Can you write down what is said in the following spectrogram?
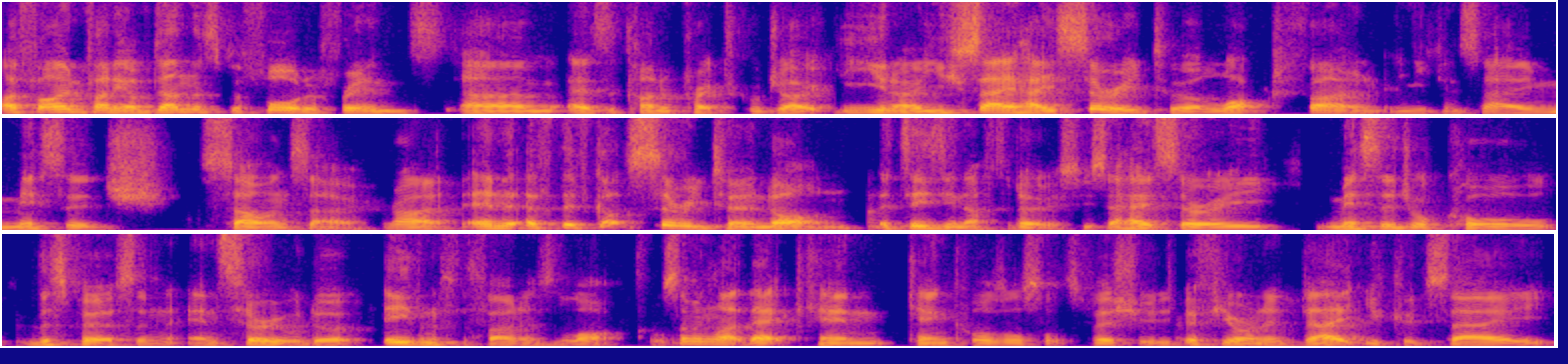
I find funny. I've done this before to friends um, as a kind of practical joke. You know, you say, hey, Siri, to a locked phone, and you can say, message so and so, right? And if they've got Siri turned on, it's easy enough to do. So you say, hey, Siri, message or call this person, and Siri will do it even if the phone is locked. Or something like that can can cause all sorts of issues. If you're on a date, you could say,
